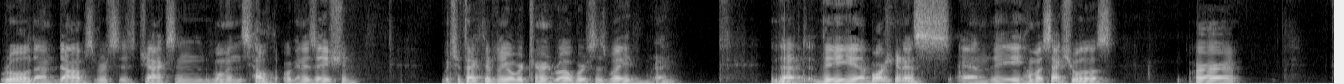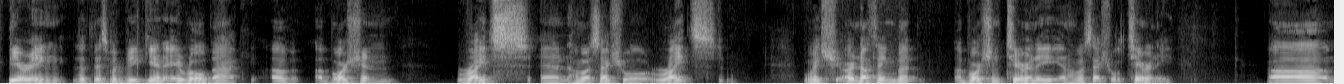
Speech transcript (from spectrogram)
ruled on Dobbs versus Jackson Women's Health Organization, which effectively overturned Roe versus Wade, right? That the abortionists and the homosexuals were fearing that this would begin a rollback of abortion rights and homosexual rights, which are nothing but abortion tyranny and homosexual tyranny. Uh,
